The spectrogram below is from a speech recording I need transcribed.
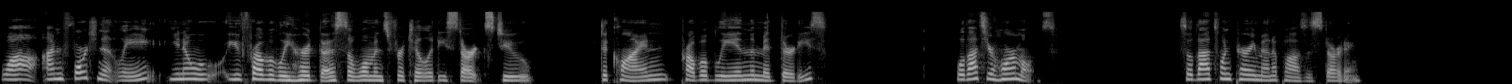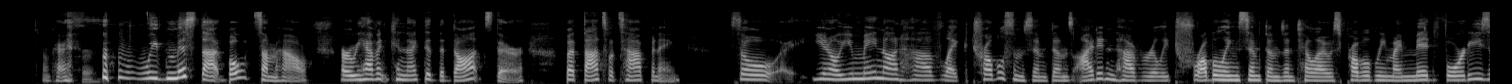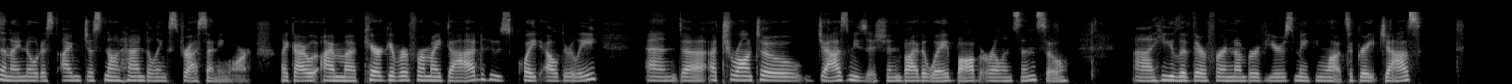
Well unfortunately you know you've probably heard this a woman's fertility starts to decline probably in the mid 30s well that's your hormones. So that's when perimenopause is starting. Okay. We've missed that boat somehow or we haven't connected the dots there but that's what's happening so, you know, you may not have like troublesome symptoms. I didn't have really troubling symptoms until I was probably my mid 40s, and I noticed I'm just not handling stress anymore. Like, I, am a caregiver for my dad, who's quite elderly, and uh, a Toronto jazz musician, by the way, Bob Erlendson. So, uh, he lived there for a number of years, making lots of great jazz.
